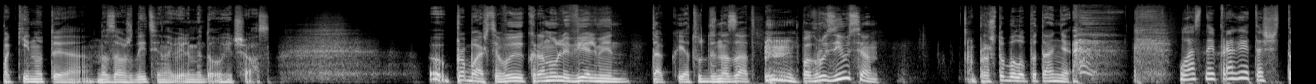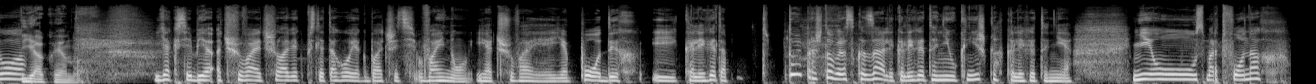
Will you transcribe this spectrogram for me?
пакінутыя назаўжды ці на вельмі доўгі час. Прабачце вы кранули вельмі так я туды назад пагрузіўся. Пра што было пытанне? Уласна і пра гэта што як яно як сябе адчувае чалавек пасля таго як бачыць вайну і адчувае яе подых. І калі гэта той пра што вы расказалі калі гэта не ў кніжках калі гэта не не ў смартфонах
